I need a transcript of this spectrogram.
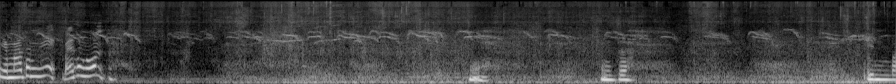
อย่ามาทางนี้ ไปทางโน้นมัน จะ กินใบ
